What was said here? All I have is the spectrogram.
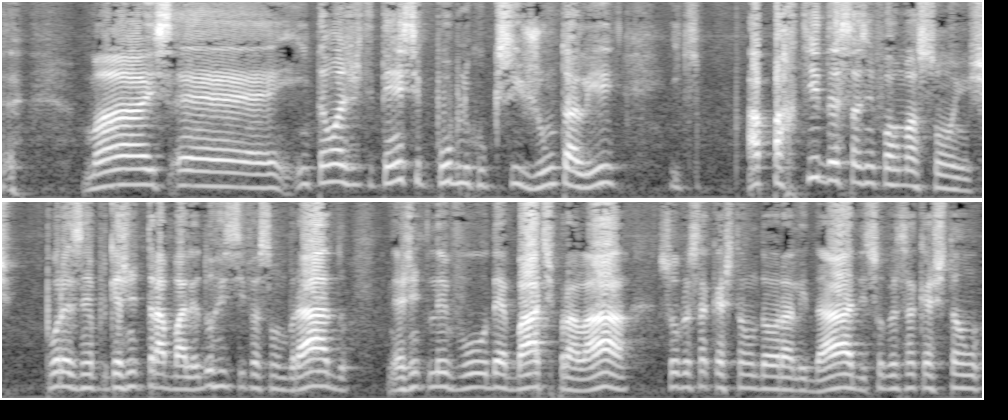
Mas, é, então a gente tem esse público que se junta ali e que, a partir dessas informações por exemplo, que a gente trabalha do Recife Assombrado, né, a gente levou debates para lá sobre essa questão da oralidade, sobre essa questão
